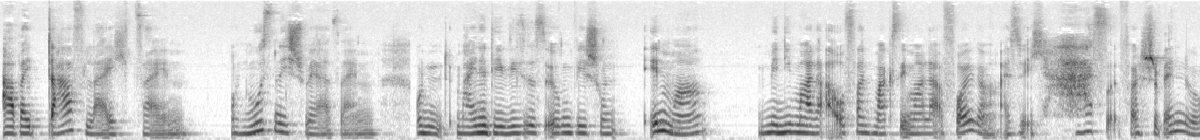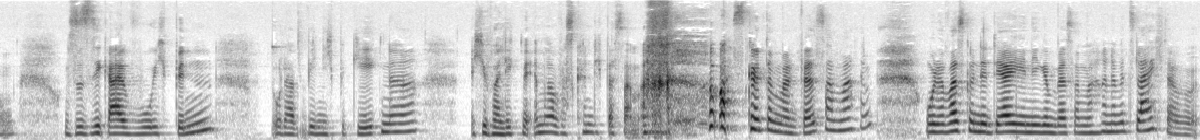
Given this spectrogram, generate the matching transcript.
Arbeit darf leicht sein und muss nicht schwer sein. Und meine Devise ist irgendwie schon immer minimaler Aufwand, maximale Erfolge. Also ich hasse Verschwendung. Und es ist egal, wo ich bin oder wen ich begegne. Ich überlege mir immer, was könnte ich besser machen? was könnte man besser machen? Oder was könnte derjenige besser machen, damit es leichter wird?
